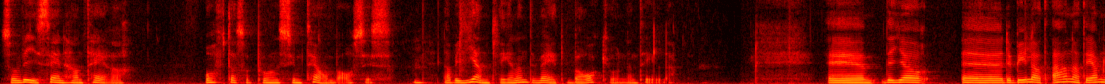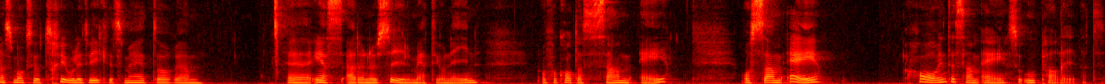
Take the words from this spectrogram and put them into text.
som vi sen hanterar ofta så på en symptombasis. Mm. När vi egentligen inte vet bakgrunden till det. Eh, det, gör, eh, det bildar ett annat ämne som också är otroligt viktigt som heter eh, eh S-adenosylmetionin och förkortas SAMe. Och SAMe, har inte SAMe så upphör livet.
